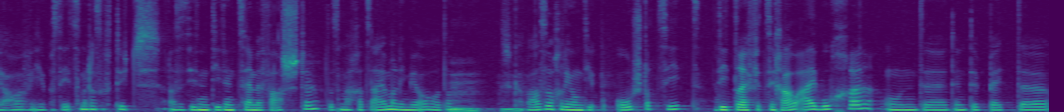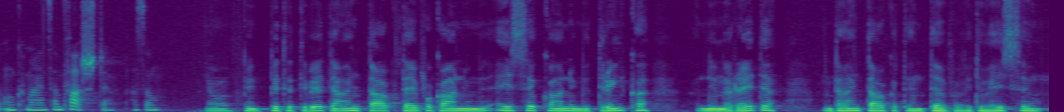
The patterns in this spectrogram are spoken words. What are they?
Ja, wie übersetzt man das auf Deutsch? Also die, die dann zusammen fasten, das machen sie einmal im Jahr, oder? Mhm. Das ist glaube auch so ein bisschen um die Osterzeit. Die treffen sich auch eine Woche und äh, dort beten und gemeinsam fasten. Also, ja, bei, bei der Tibet einen Tag darf man gar nicht mehr essen, gar nicht mehr trinken, nicht mehr reden. Und einen Tag dann darf man wieder essen.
